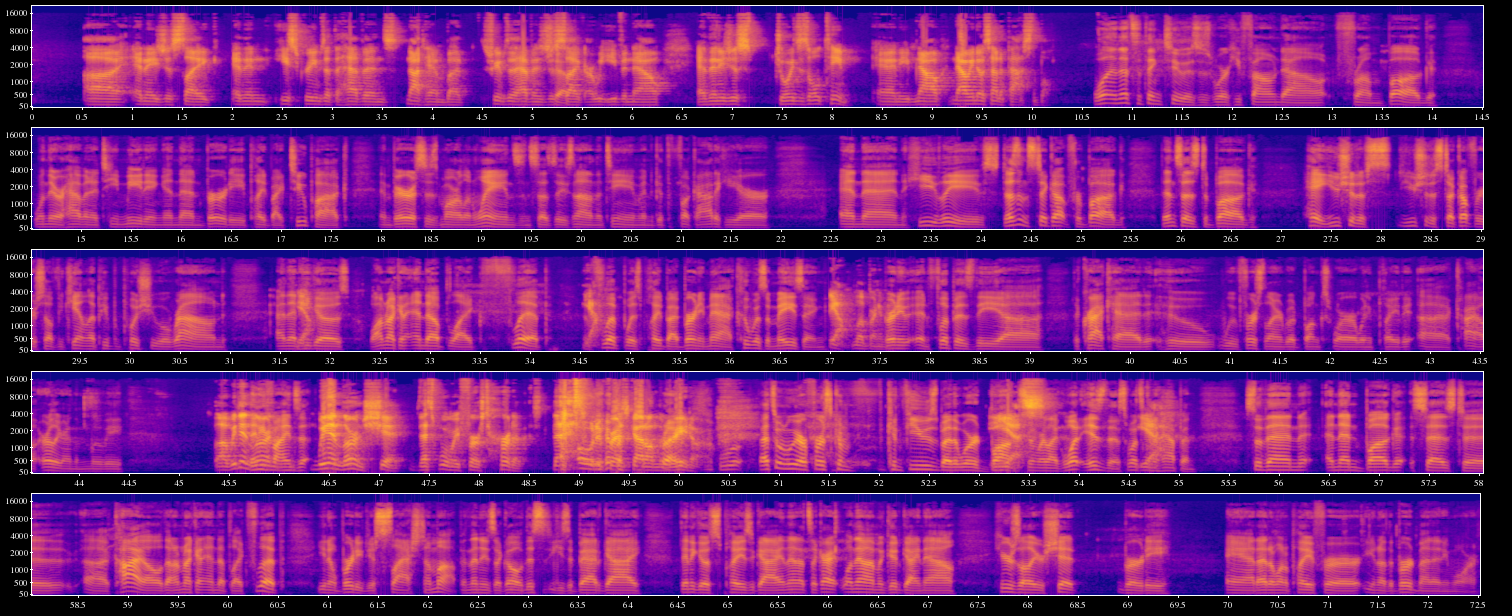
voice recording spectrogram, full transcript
uh, and he's just like, and then he screams at the heavens. Not him, but screams at the heavens, just Yeah. like, "Are we even now?" And then he just joins his old team, and he now now he knows how to pass the ball. Well, and that's the thing too is is where he found out from Bug when they were having a team meeting, and then Birdie, played by Tupac, embarrasses Marlon Wayans and says that he's not on the team and get the fuck out of here. And then he leaves, doesn't stick up for Bug, then says to Bug, "Hey, you should have you should have stuck up for yourself. You can't let people push you around." And then Yeah. he goes, "Well, I'm not going to end up like Flip." Yeah. Flip was played by Bernie Mac, who was amazing. Yeah, love Bernie. Mac. Bernie and Flip is the uh, the crackhead who we first learned what bunks were when he played uh, Kyle earlier in the movie. Uh, we didn't Then learn. we didn't learn shit. That's when we first heard of it. That's when it yeah, first got on the right. radar. That's when we were first con- confused by the word bunks, Yes. and we're like, "What is this? What's Yeah. going to happen?" So then, and then Bug says to uh, Kyle that I'm not going to end up like Flip. You know, Birdie just slashed him up, and then he's like, "Oh, this is, he's a bad guy." Then he goes plays a guy, and then it's like, "All right, well now I'm a good guy now. Here's all your shit, Birdie." And I don't want to play for you know the Birdmen anymore.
